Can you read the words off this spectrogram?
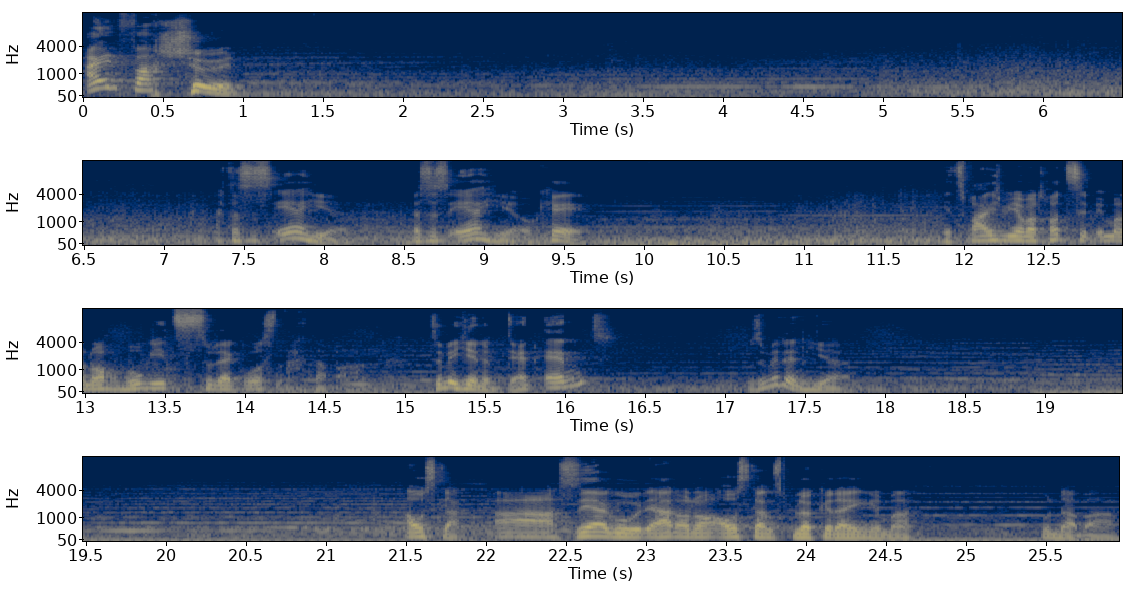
Einfach schön. Das ist er hier. Das ist er hier, okay. Jetzt frage ich mich aber trotzdem immer noch, wo geht's zu der großen Achterbahn? Sind wir hier in einem Dead End? Wo sind wir denn hier? Ausgang. Ah, sehr gut. Er hat auch noch Ausgangsblöcke dahin gemacht. Wunderbar.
